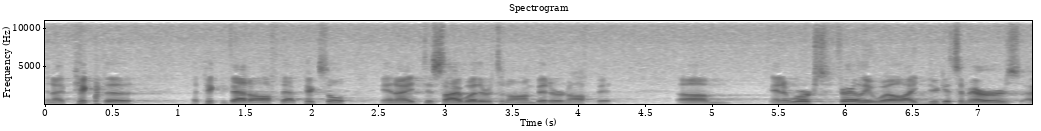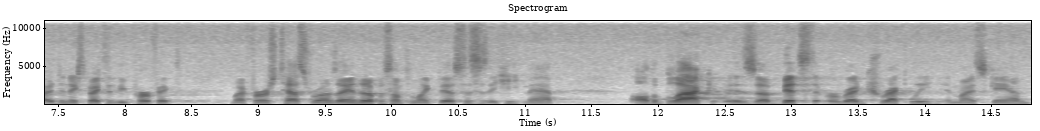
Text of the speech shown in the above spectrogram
And I pick, the, I pick the data off that pixel, and I decide whether it's an on bit or an off bit. Um, and it works fairly well. I do get some errors. I didn't expect it to be perfect. My first test runs, I ended up with something like this. This is a heat map. All the black is uh, bits that were read correctly in my scan.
